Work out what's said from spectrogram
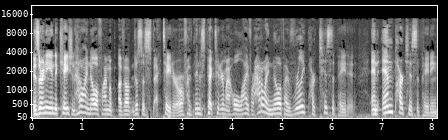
Is there any indication? How do I know if I'm, a, if I'm just a spectator or if I've been a spectator my whole life? Or how do I know if I've really participated and am participating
